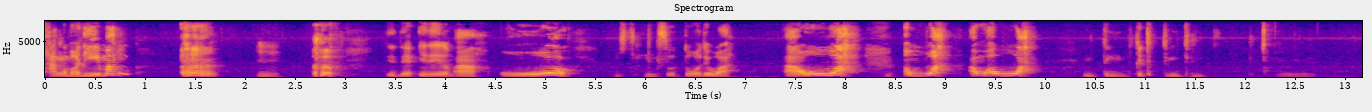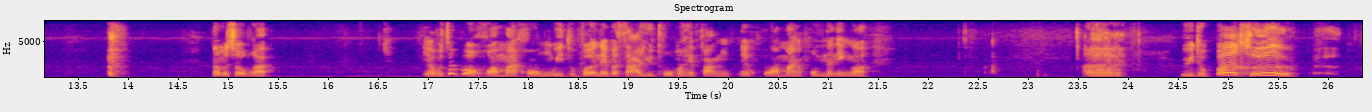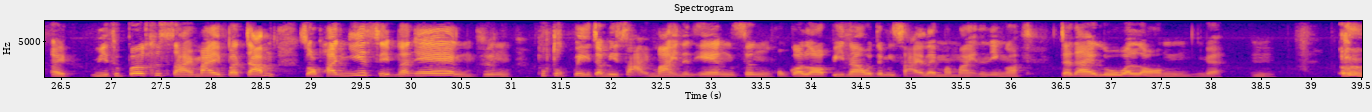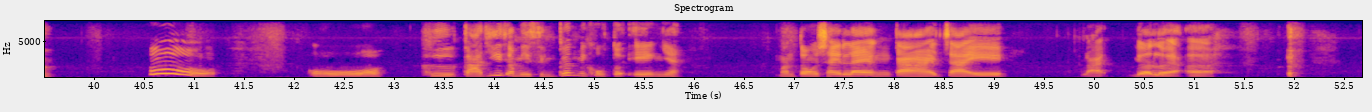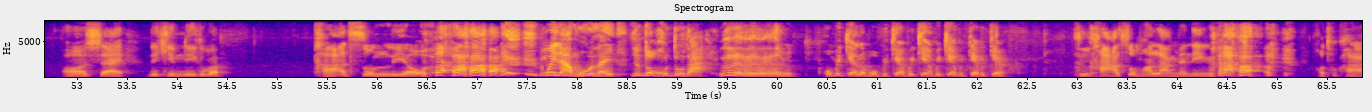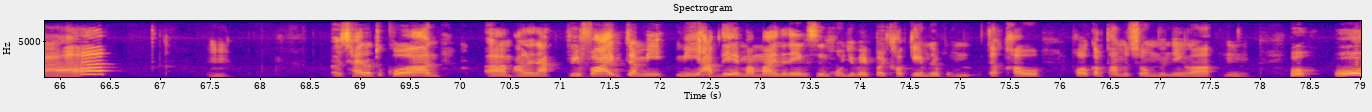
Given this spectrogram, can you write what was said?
พังกันพอดีมั้งเดี๋ยวเดี๋ยวเดี๋ยวอะโอ้หนึ่งส่วนตัวด้วยว่ะ เอาวะ เอาวะ เอาเอาวะตึงตึงตึงตึง ท่านผู้ชมครับ เดี๋ยวผมจะบอกความหมายของ VTuber ในภาษา YouTube มาให้ฟังในความหมายของผมนั่นเองเนาะเอ่อ VTuber คือเอ้ย VTuber คือสายใหม่ประจำ2020 นั่นเอง ซึ่งทุกๆปีจะมีสายใหม่นั่นเอง ซึ่งผมก็รอปีหน้าว่าจะมีสายอะไรมาใหม่นั่นเองเนาะจะได้รู้ว่าลองไงอืมโอ้โอ้โห คือการที่จะมีซิงเกิลเป็นของตัวเองเนี่ย มันต้องใช้แรงกายใจหลายเยอะเลยอะเอออ๋อใช่ ในคลิปนี้ก็แบบขาดซนเลี้ยว ไม่น่าพูดเลยยังโดนคนดูด่าผมไม่เกี่ยวแล้วผมไม่เกี่ยวไม่เกี่ยวไม่เกี่ยวไม่เกี่ยวไม่เกี่ยวคือขาดทรงพลังนั่นเอง ขอโทษครับ อืมเออใช่แล้วทุกคน อ่าอะไรนะฟรีไฟจะมีมีอัปเดตมาใหม่นั่นเอง ซึ่งผมยังไม่เปิดเข้าเกมเลยผมจะเข้าพร้อมกับท่านผู้ชมนั่นเองละอืมโอ้โอ้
